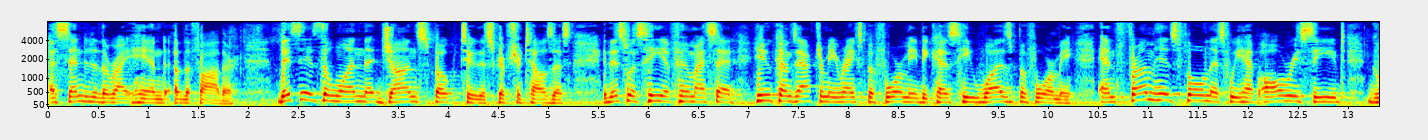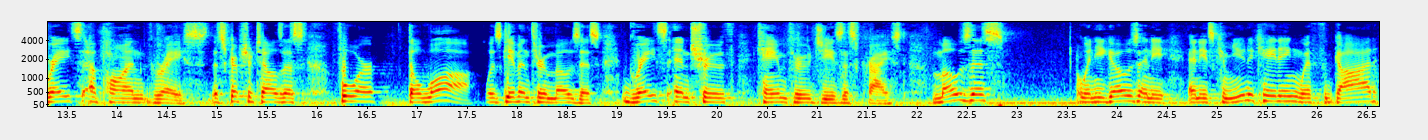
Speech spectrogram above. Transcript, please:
Ascended to the right hand of the Father. This is the one that John spoke to, the scripture tells us. This was he of whom I said, He who comes after me ranks before me because he was before me. And from his fullness we have all received grace upon grace. The scripture tells us, For the law was given through Moses, grace and truth came through Jesus Christ. Moses when he goes and, he, and he's communicating with God,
